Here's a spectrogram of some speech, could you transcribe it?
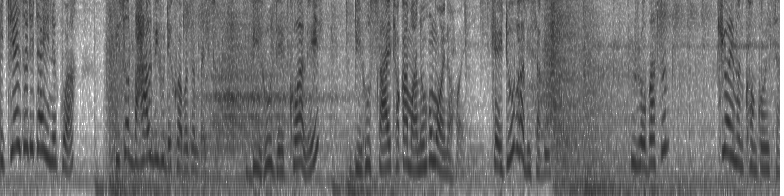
এতিয়াই যদি তাই এনেকুৱা পিছত ভাল বিহু দেখুৱাব যেন পাইছোঁ। বিহু দেখুৱালেই বিহু চাই থকা মানুহো মই নহয়। সেইটোও ভাবি চাবি ৰ'বাচোন কিয় ইমান খং কৰিছা?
